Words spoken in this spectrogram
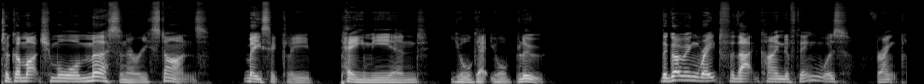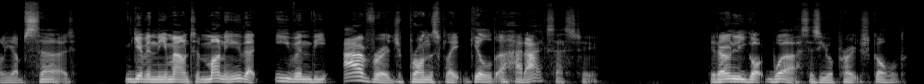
took a much more mercenary stance, basically pay me and you'll get your blue. The going rate for that kind of thing was frankly absurd, given the amount of money that even the average bronze plate guilder had access to. It only got worse as you approached gold.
